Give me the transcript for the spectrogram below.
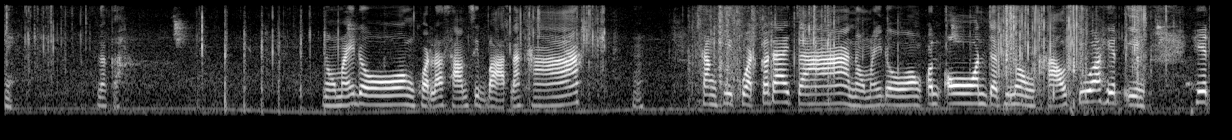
นี่แล้วก็หน่อไม้ดองขวดละ 30 บาทนะคะ สั่งกี่ขวดก็ได้จ้าหน่อไม้ดองอ่อนๆจะพี่น้องขาวจั่วเฮ็ดเองเฮ็ด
